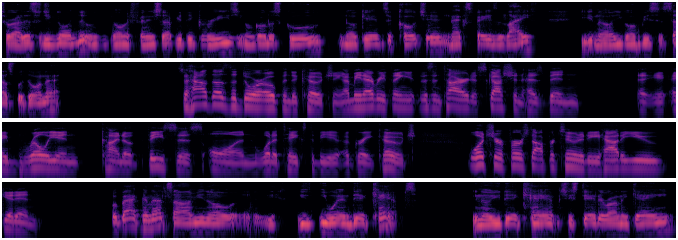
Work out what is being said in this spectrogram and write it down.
Terrell, this is what you're going to do. You're going to finish up your degrees. You're going to go to school, you know, get into coaching, next phase of life. You know, you're going to be successful doing that. So how does the door open to coaching? I mean, everything, this entire discussion has been a, a brilliant kind of thesis on what it takes to be a great coach. What's your first opportunity? How do you get in? But back in that time, you know, you, you went and did camps. You know, you did camps, you stayed around the game,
